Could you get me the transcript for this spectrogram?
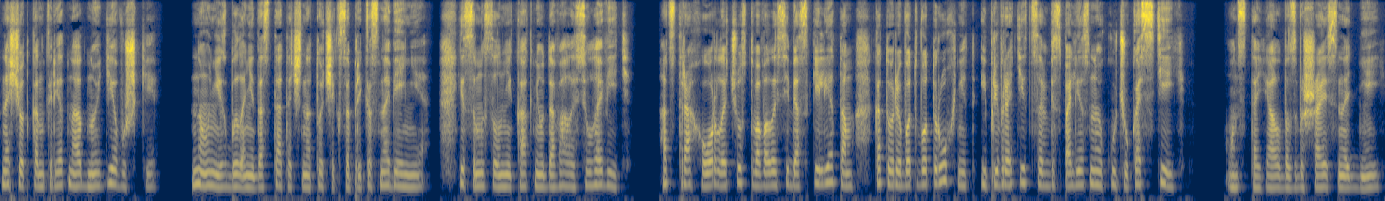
Насчет конкретно одной девушки. Но у них было недостаточно точек соприкосновения, и смысл никак не удавалось уловить. От страха Орла чувствовала себя скелетом, который вот-вот рухнет и превратится в бесполезную кучу костей. Он стоял, возвышаясь над ней,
